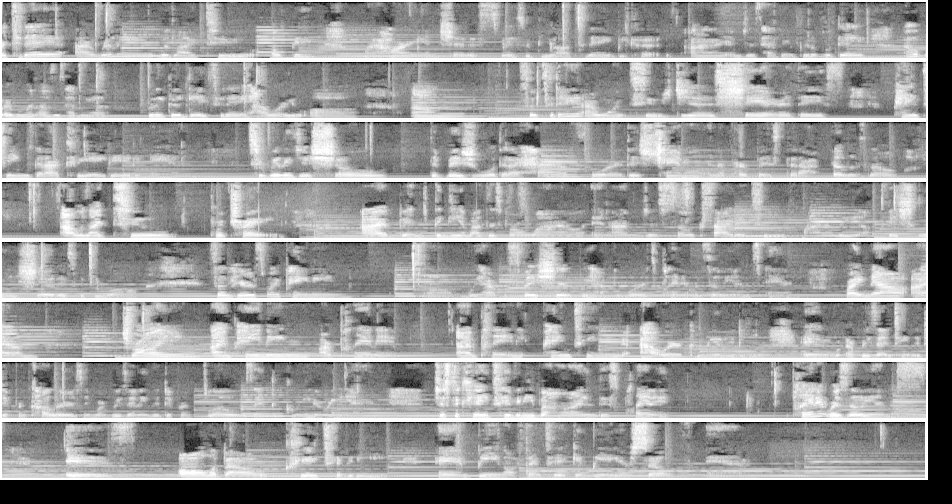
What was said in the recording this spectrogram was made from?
For today, I really would like to open my heart and share this space with you all today because I am just having a beautiful day. I hope everyone else is having a really good day today. How are you all? Um, so today I want to just share this painting that I created and to really just show the visual that I have for this channel and the purpose that I feel as though I would like to portray. I've been thinking about this for a while and I'm just so excited to finally officially share this with you all. So here's my painting. Um, we have a spaceship, we have the words planet resilience, and right now I am drawing, I'm painting our planet. I'm playing, painting our community and representing the different colors and representing the different flows and the greenery and just the creativity behind this planet. Planet resilience is all about creativity and being authentic and being yourself and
